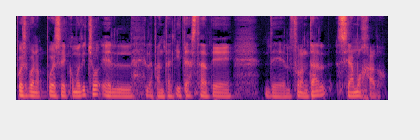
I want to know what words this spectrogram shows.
Pues bueno, pues eh, como he dicho, el, la pantallita esta de, del frontal se ha mojado.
